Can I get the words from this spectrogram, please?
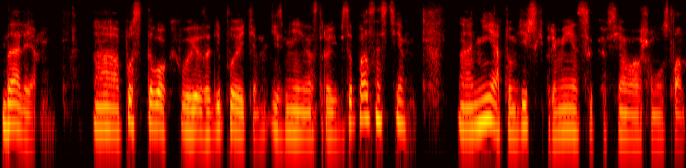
Далее, после того, как вы задеплоите изменения настроек безопасности, они автоматически применятся ко всем вашим узлам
